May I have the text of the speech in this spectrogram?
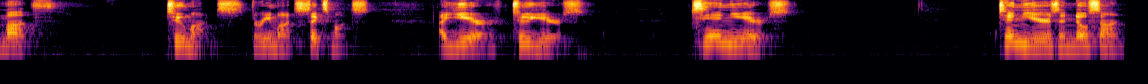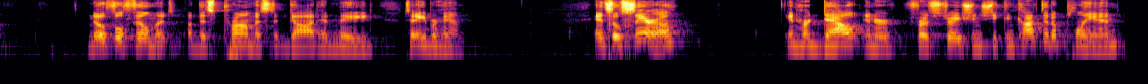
month, two months, three months, six months, a year, two years, ten years. Ten years and no son, no fulfillment of this promise that God had made to Abraham. And so Sarah, in her doubt and her frustration, she concocted a plan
